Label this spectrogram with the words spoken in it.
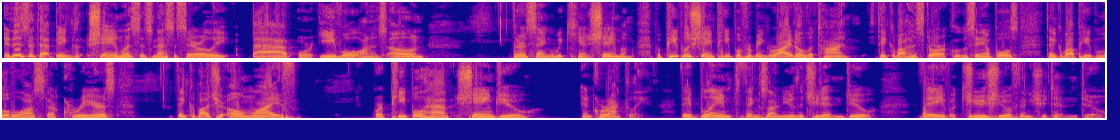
it isn't that being shameless is necessarily bad or evil on its own. They're saying we can't shame him. But people shame people for being right all the time. Think about historical examples. Think about people who have lost their careers. Think about your own life where people have shamed you incorrectly. They blamed things on you that you didn't do. They've accused you of things you didn't do.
